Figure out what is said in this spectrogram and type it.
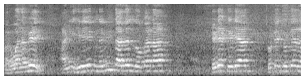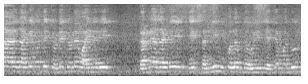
परवाना मिळेल. आणि हे एक नवीन दालन लोकांना खेड्याखेड्यात छोट्या छोट्या जा जागेमध्ये छोट्या छोट्या वायनरी करण्यासाठी एक संधी उपलब्ध होईल. याच्यामधून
